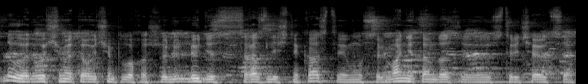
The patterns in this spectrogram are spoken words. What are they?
Ну, в общем, это очень плохо, что люди с различных каст, и мусульмане там даже встречаются.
